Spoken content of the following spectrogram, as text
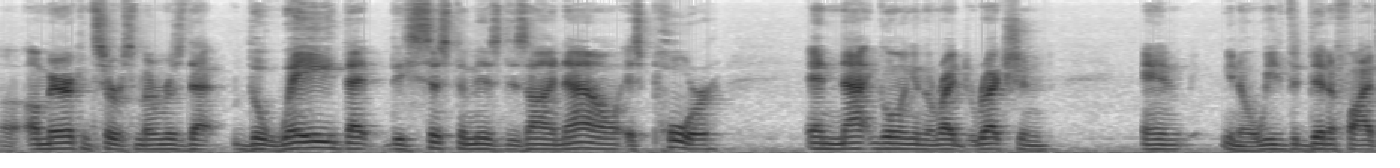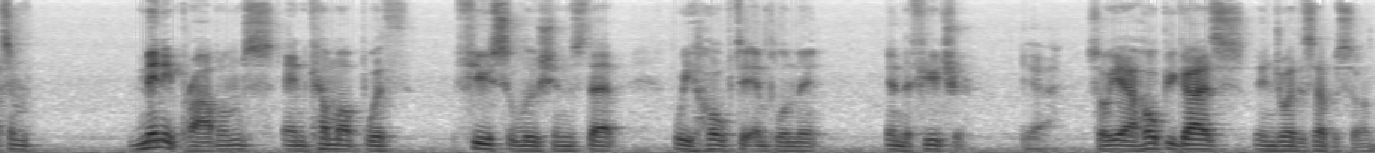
uh, American service members that the way that the system is designed now is poor and not going in the right direction. And, you know, we've identified some many problems and come up with few solutions that we hope to implement in the future. Yeah. So, yeah, I hope you guys enjoy this episode.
